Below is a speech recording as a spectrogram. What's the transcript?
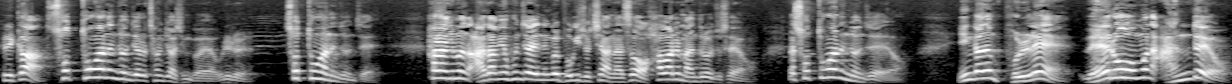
그러니까 소통하는 존재로 창조하신 거예요, 우리를. 소통하는 존재. 하나님은 아담이 혼자 있는 걸 보기 좋지 않아서 하와를 만들어 주세요. 그러니까 소통하는 존재예요. 인간은 본래 외로우면 안 돼요.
